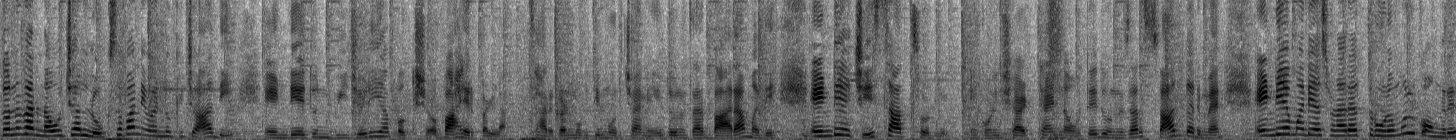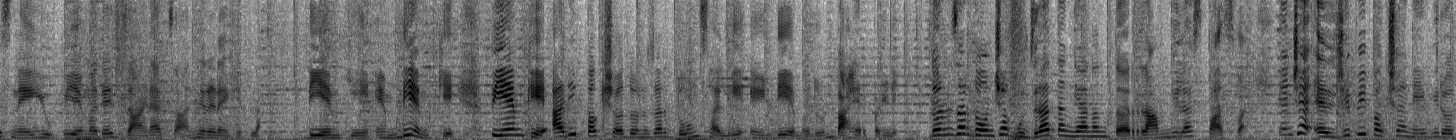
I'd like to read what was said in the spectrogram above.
दोन हजार नऊच्या लोकसभा निवडणुकीच्या आधी एन डी एतून बी जे डी हा पक्ष बाहेर पडला. झारखंड मुक्ती मोर्चाने दोन हजार बारामध्ये एन डी एची साथ सोडली. एकोणीसशे अठ्ठ्याण्णव ते दोन हजार सात दरम्यान एन डी एमध्ये असणाऱ्या तृणमूल काँग्रेसने यू पी एमध्ये जाण्याचा निर्णय घेतला. D M K M D M K P M K आदी पक्ष दोन हजार दोन साली एन डी एमधून बाहेर पडले. दोन हजार दोनच्या गुजरात दंग्यानंतर रामविलास पासवान यांच्या एल जी पी पक्षाने विरोध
